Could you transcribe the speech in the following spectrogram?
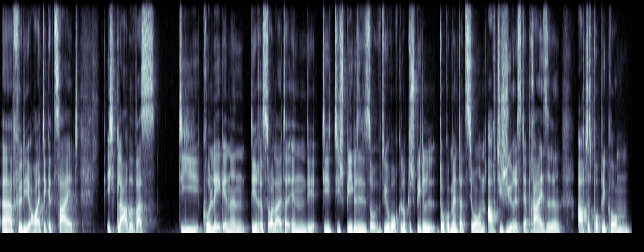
äh, für die heutige Zeit. Ich glaube, was die KollegInnen, die RessortleiterInnen, die, die, die Spiegel, die, die hochgelobte Spiegel-Dokumentation, auch die Jurys der Preise, auch das Publikum,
